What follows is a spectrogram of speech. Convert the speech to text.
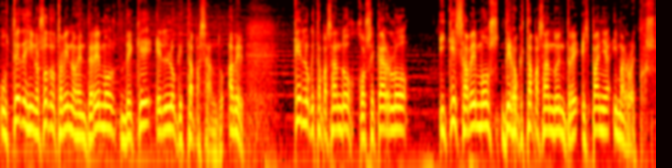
ustedes y nosotros también nos enteremos de qué es lo que está pasando. A ver, ¿qué es lo que está pasando, José Carlos? ¿Y qué sabemos de lo que está pasando entre España y Marruecos?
